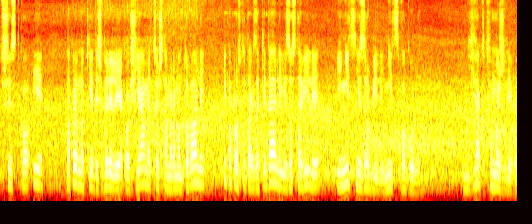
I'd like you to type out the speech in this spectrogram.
wszystko i na pewno kiedyś wyryli jakąś jamę, coś tam remontowali и попросту так закидали і заставили, і ніц не зробили, ніц вагуля. Як то можливо?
